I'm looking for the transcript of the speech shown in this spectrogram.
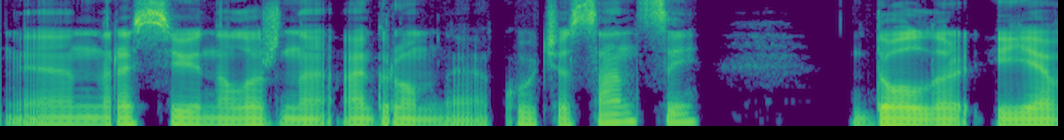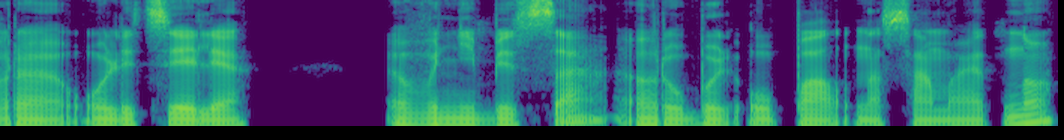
э, на Россию наложена огромная куча санкций. Доллар и евро улетели в небеса, рубль упал на самое дно.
